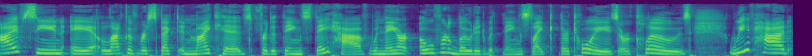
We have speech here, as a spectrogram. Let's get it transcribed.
I've seen a lack of respect in my kids for the things they have when they are overloaded with things like their toys or clothes. We've had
